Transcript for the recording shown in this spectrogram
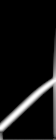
you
